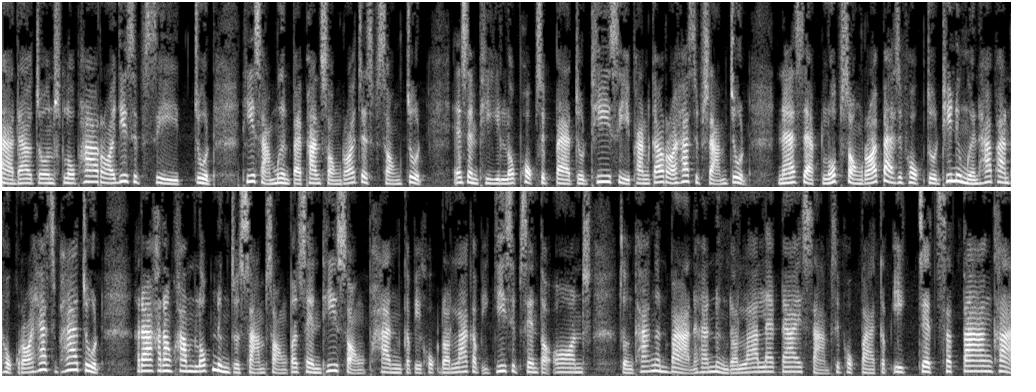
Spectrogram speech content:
ค่ะ ดาวโจนส์ลบ 524 จุดที่ 38,272 จุด S&P ลบ 68 จุดที่ 4,953 จุด NASDAQ ลบ 286 จุดที่ 15,655 จุด ราคาทองคำลบ 1.32%ที่ 2,000 กับอีก 6 ดอลลาร์กับอีก 20 เซนต์ต่อออนซ์ส่วนค่าเงินบาทนะคะ 1 ดอลลาร์แลกได้ 36 บาทกับอีก 7 สตางค์ค่ะ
